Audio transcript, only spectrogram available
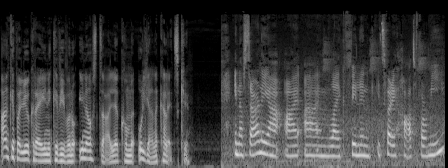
anche per gli ucraini che vivono in Australia come Uliana Kaletsky. In Australia, I, I'm like feeling it's very hard for me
